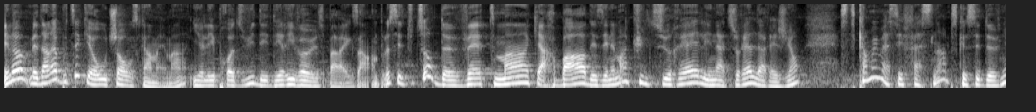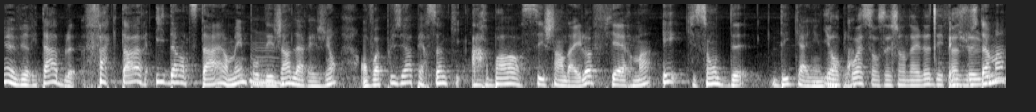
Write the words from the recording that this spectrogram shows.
Et là, mais dans la boutique, il y a autre chose quand même. hein. Il y a les produits des dériveuses, par exemple. C'est toutes sortes de vêtements qui arborent des éléments culturels et naturels de la région. C'est quand même assez fascinant parce que c'est devenu un véritable facteur identitaire, même pour des gens de la région. On voit plusieurs personnes qui arborent ces chandails-là fièrement et qui sont de- des Caïens de Ils ont quoi sur ces chandails-là? Des Ben, faces justement,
